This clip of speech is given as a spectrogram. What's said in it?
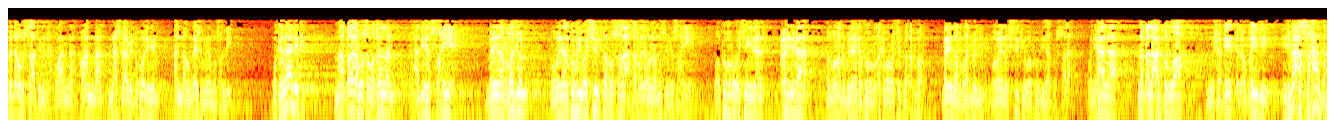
بدأوا بالصلاة منها. وأن وأن من أسباب دخولهم أنهم ليسوا من المصلين. وكذلك ما قاله صلى الله عليه وسلم في الحديث الصحيح بين الرجل وبين الكفر والشرك ترك الصلاة خرجه الإمام مسلم في صحيح. والكفر والشرك إذا عرف فالمراد بذلك الكفر الأكبر والشرك الأكبر بين الرجل وبين الشرك والكفر ترك الصلاة. ولهذا نقل عبد الله بن شقيق العقيلي إجماع الصحابة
